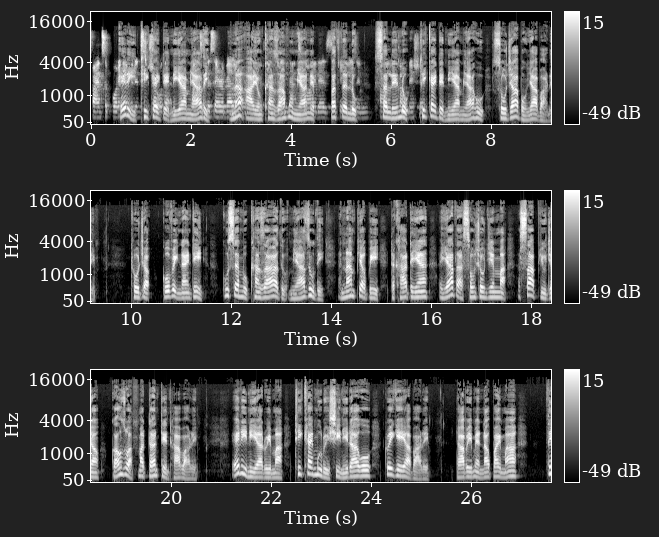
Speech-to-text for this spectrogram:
find supporting အဲ့ဒီ evidence ထိ to ခိုက် show တဲ့ that နေရာများ parts of သည် the cerebellum နတ် were အာယုံ affected. ခံစားမှု That's များ why နဲ့ there's ပတ်သက်လို့ changes in, ဆက်လင်းလို့ cognition. ထိခိုက်တဲ့နေရာများဟုဆိုကြပုံရပါတယ်ထို့ကြောင့် COVID-19 ကူးစက်မှုခံစားရသူအများစုသည်အနှံ့ပြောက်ပြီးတခါတရံအရသာဆုံးရှုံးခြင်းမှအစပြုကြောင်းကောင်းစွာမှတ်တမ်းတင်ထားပါတယ် အဲ့ဒီနေရာတွေမှာထိခိုက်မှုတွေရှိနေတာကို တွေ့ခဲ့ရပါတယ်ဒါပေမဲ့နောက်ပိုင်းမှာသိ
